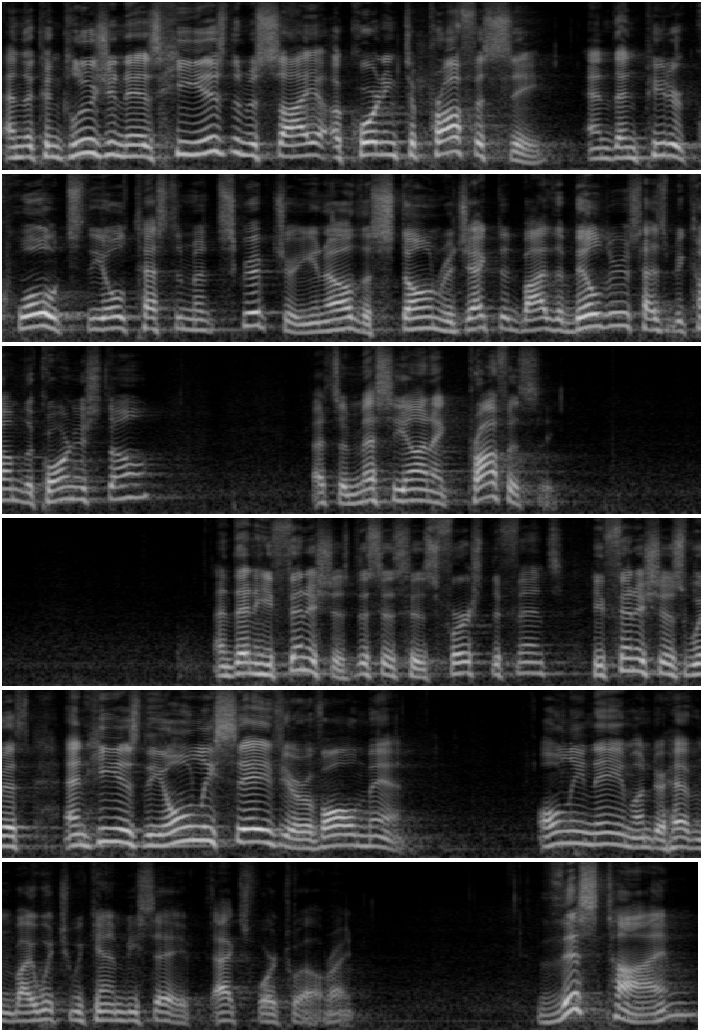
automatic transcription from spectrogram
And the conclusion is He is the Messiah according to prophecy. And then Peter quotes the Old Testament scripture, you know, the stone rejected by the builders has become the cornerstone. That's a messianic prophecy. And then he finishes, this is his first defense, he finishes with, and he is the only savior of all men only name under heaven by which we can be saved, Acts 4.12, right? This time,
